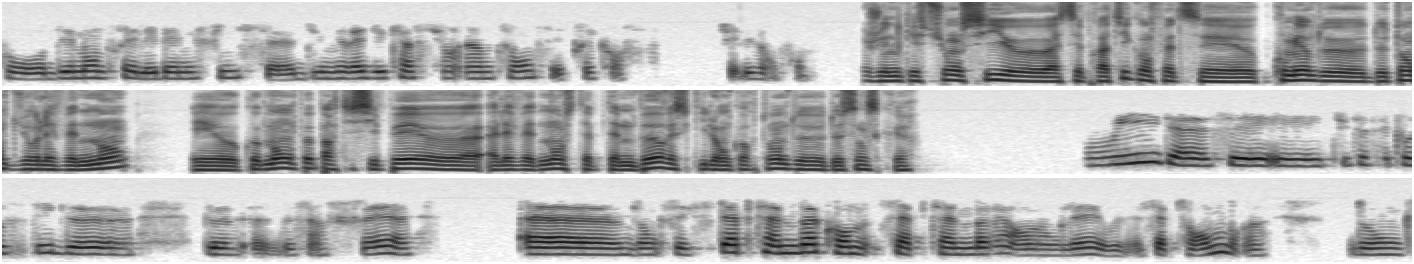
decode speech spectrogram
pour démontrer les bénéfices euh, d'une rééducation intense et précoce chez les enfants. J'ai une question aussi euh, assez pratique, en fait. C'est euh, combien de, temps dure l'événement et euh, comment on peut participer à l'événement September? Est-ce qu'il est encore temps de, s'inscrire? Oui, c'est tout à fait possible de, s'inscrire. Donc, c'est September comme September en anglais, septembre. Donc,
